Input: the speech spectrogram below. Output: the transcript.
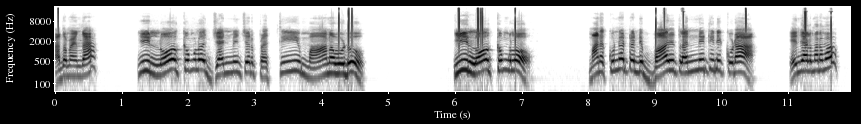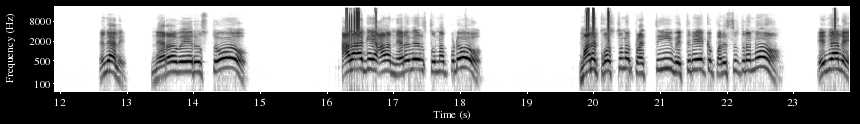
అర్థమైందా? ఈ లోకములో జన్మించిన ప్రతి మానవుడు ఈ లోకంలో మనకున్నటువంటి బాధ్యతలన్నిటినీ కూడా ఏం చేయాలి మనము? ఏం చేయాలి? నెరవేరుస్తూ అలాగే అలా నెరవేరుస్తున్నప్పుడు మనకు వస్తున్న ప్రతి వ్యతిరేక పరిస్థితులను ఏం చేయాలి?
